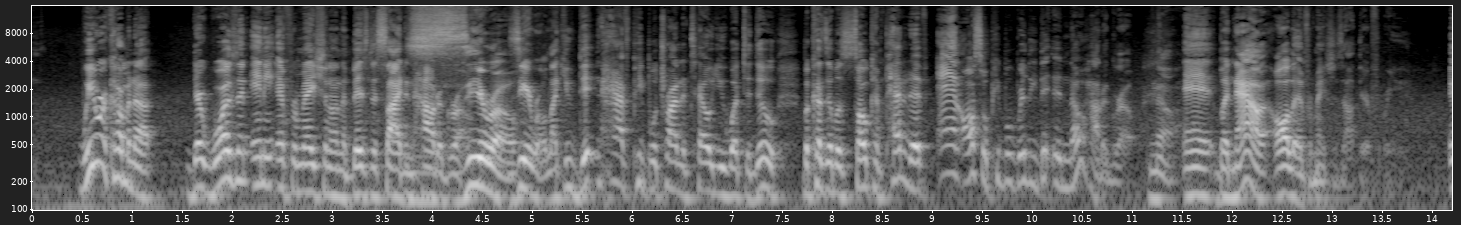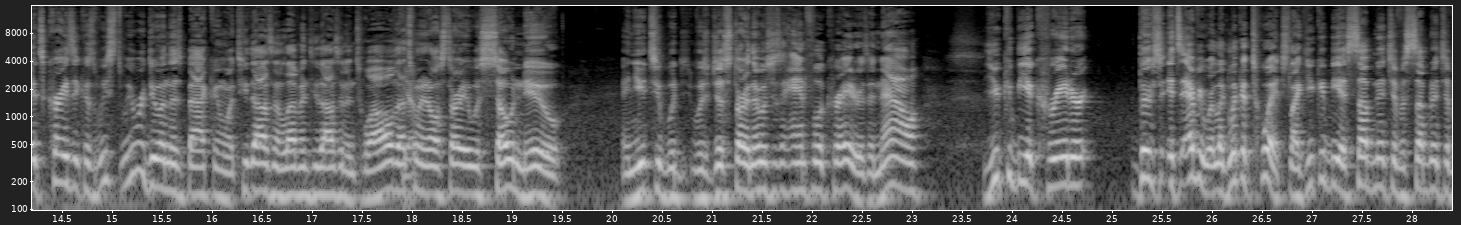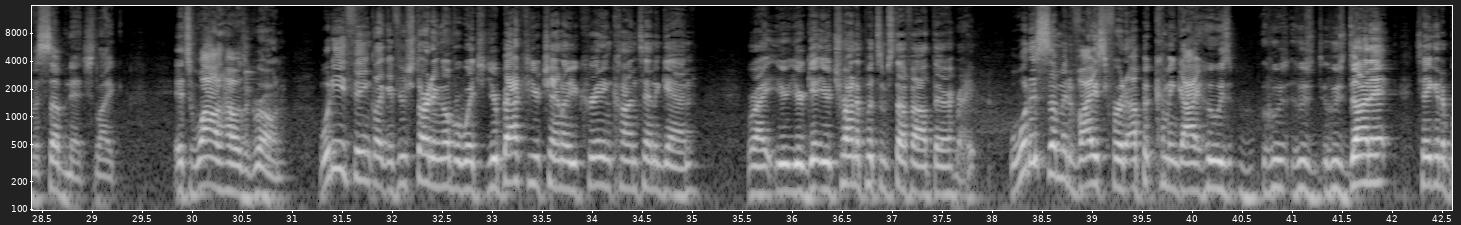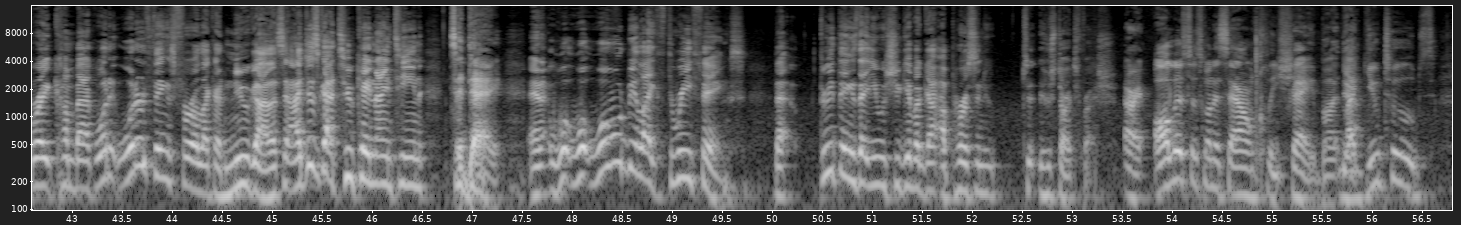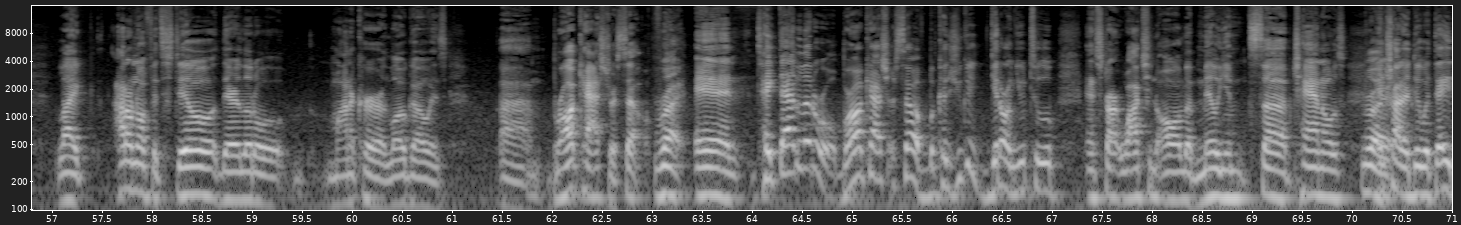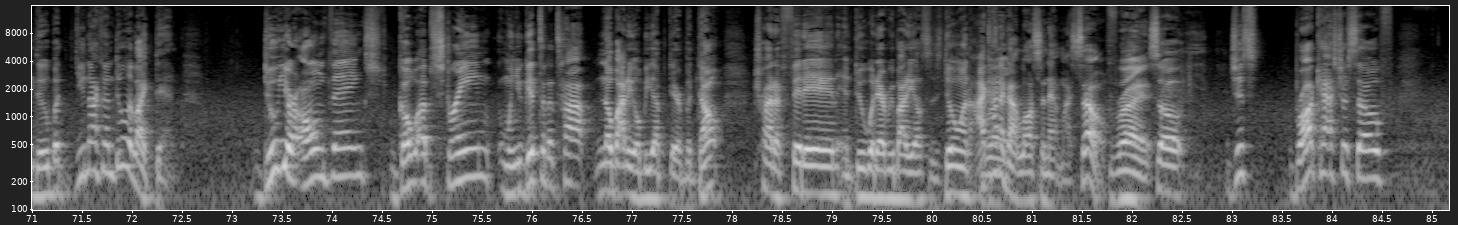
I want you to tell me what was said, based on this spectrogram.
we were coming up there wasn't any information on the business side and how to grow Zero. zero like you didn't have people trying to tell you what to do because it was so competitive and also people really didn't know how to grow No, and but now all the information's out there for you it's crazy because we we were doing this back in what 2011, 2012. That's Yep. when it all started. It was so new, and YouTube would, was just starting. There was just a handful of creators, and now you could be a creator. There's it's everywhere. Like look at Twitch. Like you could be a sub niche of a sub niche of a sub niche. Like it's wild how it's grown. What do you think? Like if you're starting over, which you're back to your channel, you're creating content again, right? You're you're get, you're trying to put some stuff out there. right What is some advice for an up and coming guy who's who's who's who's done it, taking a break, come back? What what are things for like a new guy? Let's say I just got 2K19 today, and what what, what would be like three things that three things that you should give a guy a person who to, who starts fresh? all right all this is going to sound cliche but Yeah. like youtube's like i don't know if it's still their little moniker or logo is um, broadcast yourself Right. and take that literal broadcast yourself because you could get on youtube and start watching all the million sub channels Right. and try to do what they do but you're not going to do it like them do your own things go upstream when you get to the top nobody will be up there but don't try to fit in and do what everybody else is doing i kind Right. of got lost in that myself Right. so just broadcast yourself,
